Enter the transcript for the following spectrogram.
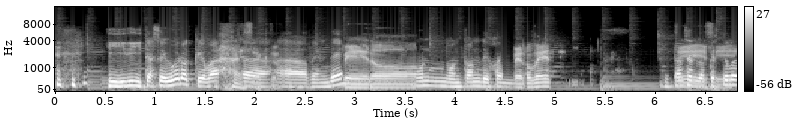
y, y te aseguro que va Exacto. a, a vender Pero, un montón de juegos. pero ven, Entonces, sí, lo que estuve,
